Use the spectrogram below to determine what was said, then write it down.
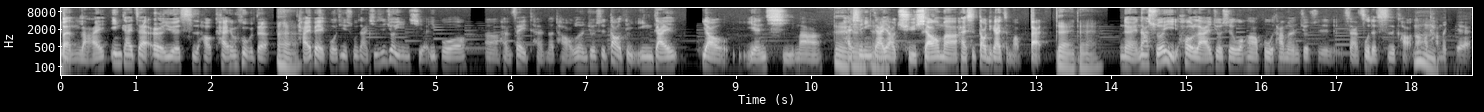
本来应该在二月四号开幕的台北国际书展，其实就引起了一波呃很沸腾的讨论，就是到底应该要延期吗？对，对，对，还是应该要取消吗？还是到底该怎么办？对对对，那所以后来就是文化部他们就是反复的思考，然后他们也。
